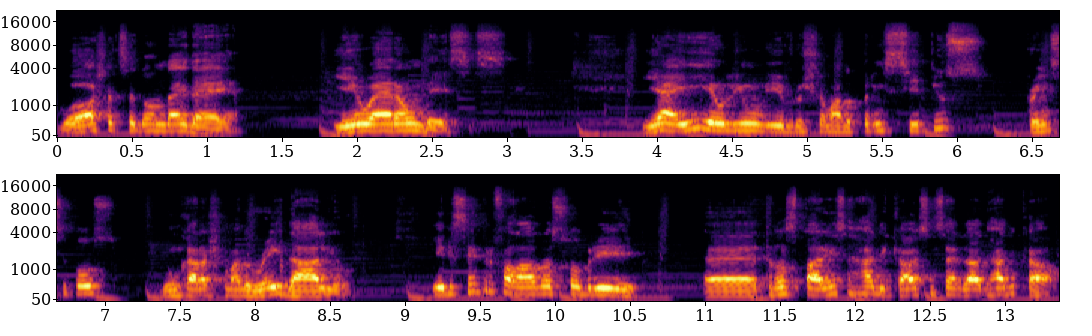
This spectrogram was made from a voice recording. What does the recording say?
gosta de ser dono da ideia. E eu era um desses. E aí eu li um livro chamado Princípios, Principles, de um cara chamado Ray Dalio. Ele sempre falava sobre é, transparência radical e sinceridade radical.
